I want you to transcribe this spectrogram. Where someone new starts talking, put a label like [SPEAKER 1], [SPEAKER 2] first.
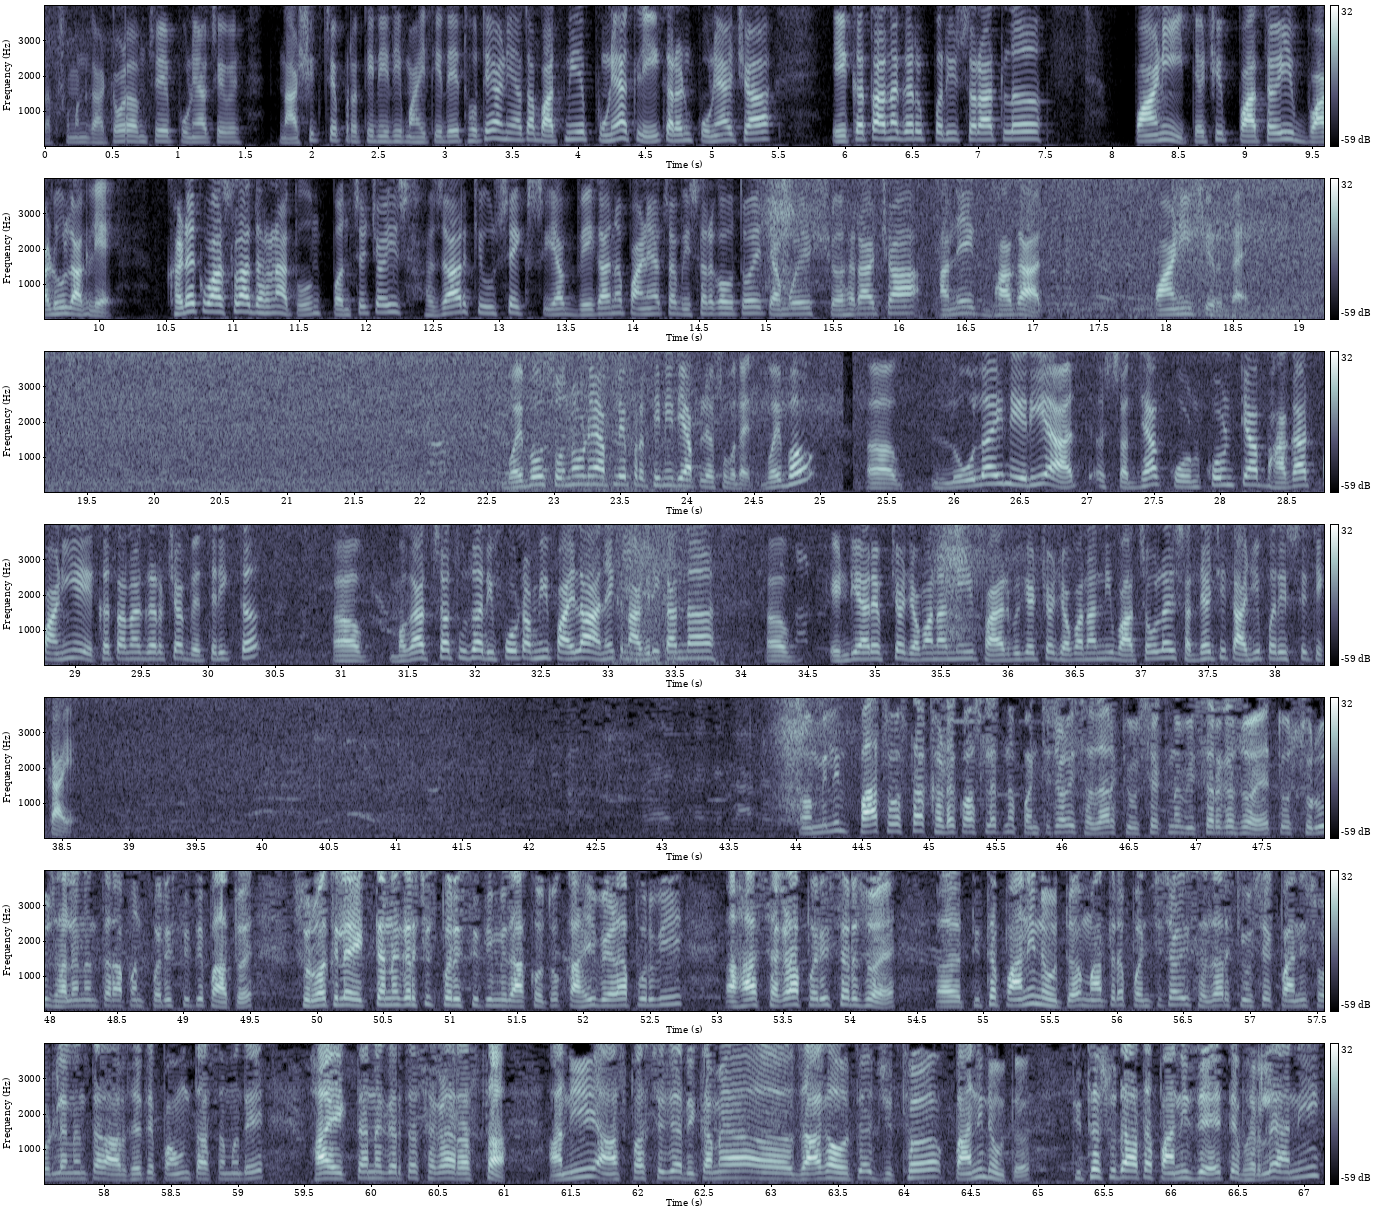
[SPEAKER 1] लक्ष्मण घाटोळ आमचे पुण्याचे नाशिकचे प्रतिनिधी माहिती देत होते. आणि आता बातमी आहे पुण्यातली कारण पुण्याच्या एकतानगर परिसरातलं पाणी त्याची पातळी वाढू लागली आहे. खडकवासला धरणातून पंचेचाळीस हजार क्युसेक्स या वेगानं पाण्याचा विसर्ग होतोय. त्यामुळे शहराच्या अनेक भागात पाणी शिरत आहे वैभव सोनवणे आपले प्रतिनिधी आपल्यासोबत आहेत. वैभव? लोलाईन एरियात सध्या कोणकोणत्या भागात पाणी आहे एकतानगरच्या व्यतिरिक्त मगाचा तुझा रिपोर्ट आम्ही पाहिला अनेक नागरिकांना एन डी आर एफच्या जवानांनी फायर ब्रिगेडच्या जवानांनी वाचवलं आहे सध्याची ताजी परिस्थिती काय आहे?
[SPEAKER 2] मिलिंद पाच वाजता खडकवासल्यातनं पंचेचाळीस हजार क्युसेकनं विसर्ग जो आहे तो सुरू झाल्यानंतर आपण परिस्थिती पाहतोय. सुरुवातीला एकतानगरचीच परिस्थिती मी दाखवतो. काही वेळापूर्वी हा सगळा परिसर जो आहे तिथं पाणी नव्हतं. मात्र पंचेचाळीस हजार क्युसेक पाणी सोडल्यानंतर अर्ध्या ते पाऊण तासामध्ये हा एकतानगरचा सगळा रस्ता आणि आसपासच्या ज्या रिकाम्या जागा होत्या जिथं पाणी नव्हतं तिथं सुद्धा आता पाणी जे आहे ते भरलंय आणि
